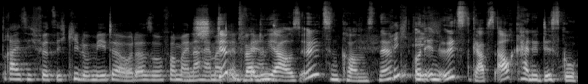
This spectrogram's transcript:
30, 40 Kilometer oder so von meiner Heimat Stimmt, entfernt. weil du ja aus Uelzen kommst, ne? Richtig. Und in Uelzen gab es auch keine Disco.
